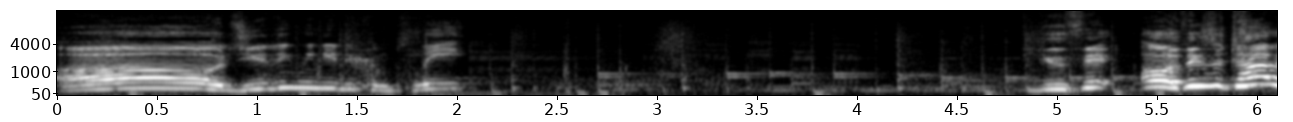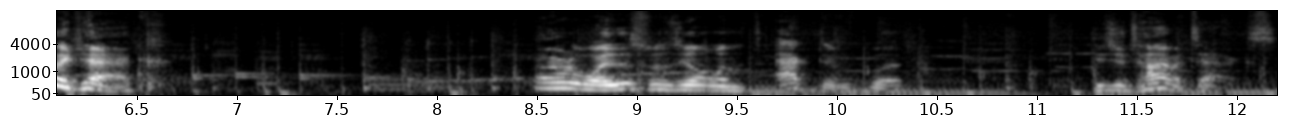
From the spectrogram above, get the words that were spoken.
Oh, do you think we need to complete? Do you think? Oh, these are time attack. I don't know why this one's the only one that's active, but. These are time attacks.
